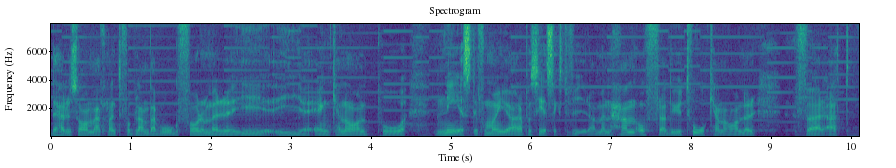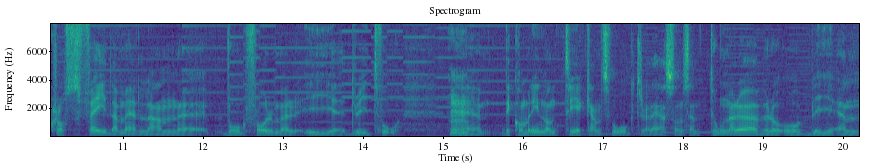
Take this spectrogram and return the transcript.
det, här du sa med att man inte får blanda vågformer i, i en kanal på NES, det får man ju göra på C64, men han offrade ju två kanaler för att crossfada mellan eh, vågformer i eh, Druid 2. Mm. Eh, det kommer in någon trekantsvåg tror jag det är som sen tonar över och, och blir en...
